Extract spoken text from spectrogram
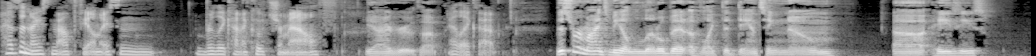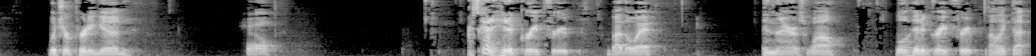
Has a nice mouthfeel, nice and really kind of coats your mouth. Yeah, I agree with that. I like that. This reminds me a little bit of like the Dancing Gnome uh, hazies, which are pretty good. So, I just got a hit of grapefruit, by the way, in there as well. A little hit of grapefruit. I like that.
